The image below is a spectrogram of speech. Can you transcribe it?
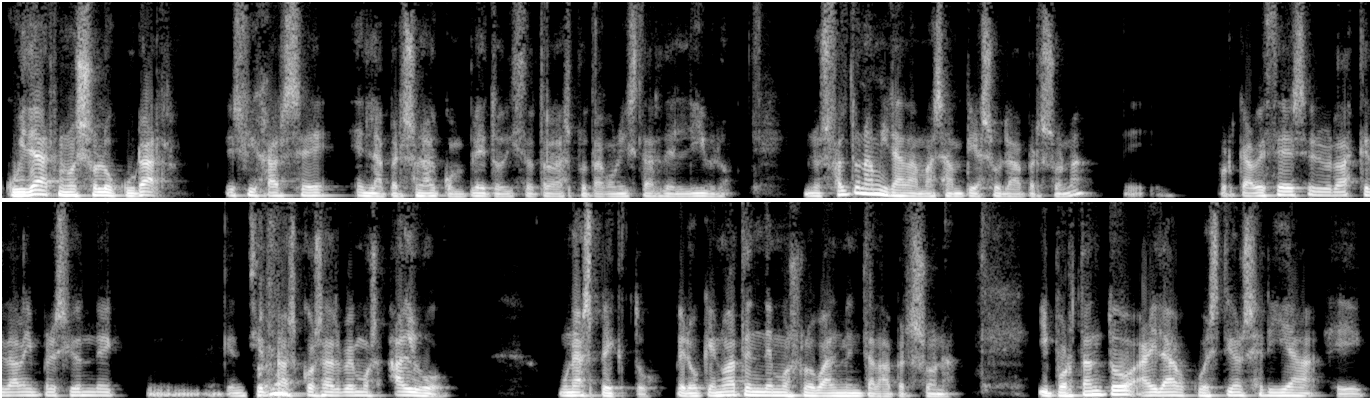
Cuidar no es solo curar, es fijarse en la persona al completo, dice otra de las protagonistas del libro. ¿Nos falta una mirada más amplia sobre la persona? Eh, porque a veces es verdad que da la impresión de que en ciertas cosas vemos algo, un aspecto, pero que no atendemos globalmente a la persona. Y por tanto, ahí la cuestión sería, eh,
